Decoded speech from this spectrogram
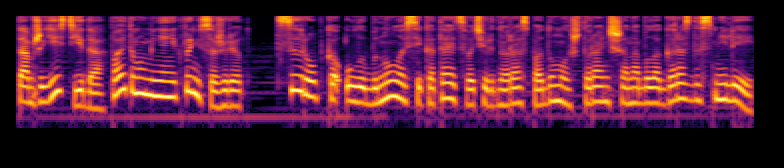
«Там же есть еда, поэтому меня никто не сожрет». Ци робко улыбнулась, и катаец в очередной раз подумал, что раньше она была гораздо смелее.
